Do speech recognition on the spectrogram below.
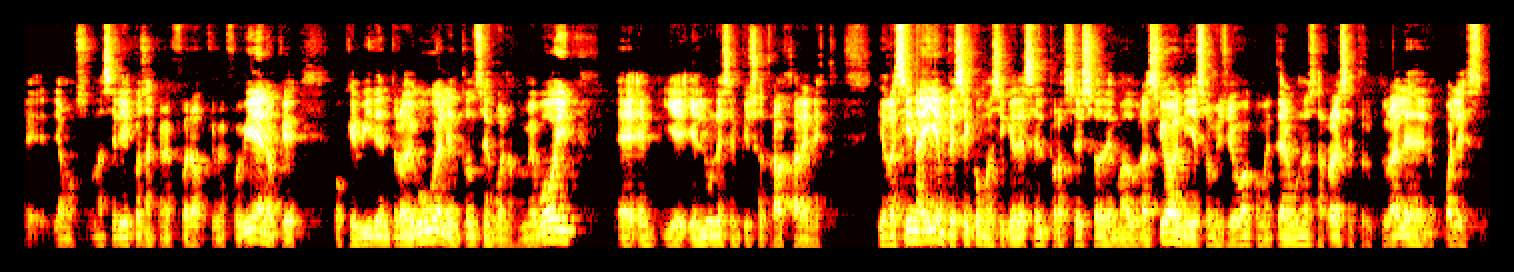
eh, digamos, una serie de cosas que me, fueron, que me fue bien o que, o que vi dentro de Google, entonces, bueno, me voy, eh, em, y, el lunes empiezo a trabajar en esto. Y recién ahí empecé como si querés el proceso de maduración y eso me llevó a cometer algunos errores estructurales de los cuales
